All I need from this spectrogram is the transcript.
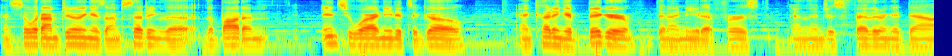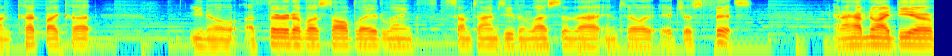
and so what I'm doing is I'm setting the, the bottom into where I need it to go and cutting it bigger than I need at first and then just feathering it down cut by cut you know a third of a saw blade length sometimes even less than that until it, it just fits. And I have no idea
